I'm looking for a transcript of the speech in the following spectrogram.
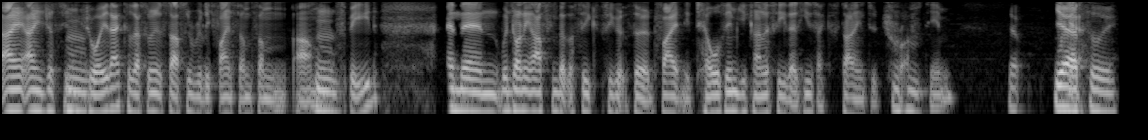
I I, just Mm. enjoy that because that's when it starts to really find some some um Mm. speed. And then when Donnie asks him about the secret, secret third fight, and he tells him, you kind of see that he's like starting to trust him. Yeah, Yeah. absolutely.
